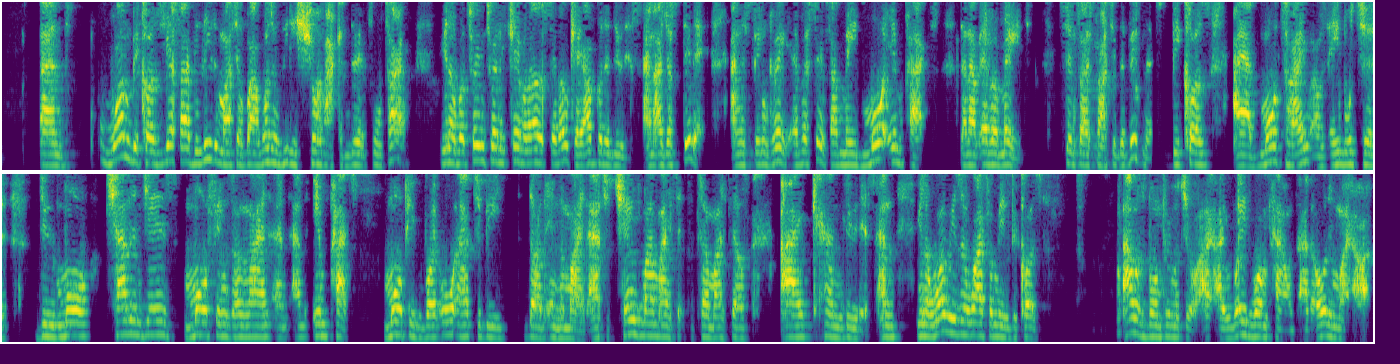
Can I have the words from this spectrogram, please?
and one because yes, I believed in myself, but I wasn't really sure if I can do it full time you know, but 2020 came and I just said, okay, I'm going to do this. And I just did it. And it's been great ever since. I've made more impact than I've ever made since I started the business because I had more time. I was able to do more challenges, more things online and, and impact more people. But it all had to be done in the mind. I had to change my mindset to tell myself, I can do this. And, you know, one reason why for me is because I was born premature. I, I weighed one pound. I had all in my heart.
